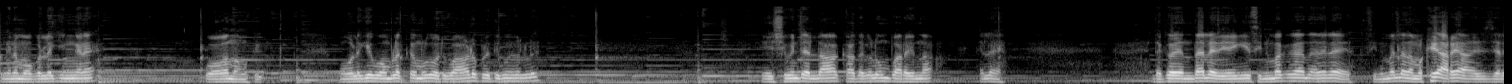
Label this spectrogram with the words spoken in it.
ഇങ്ങനെ മുകളിലേക്ക് ഇങ്ങനെ പോകാം നമുക്ക്. മുകളിലേക്ക് പോകുമ്പോഴൊക്കെ നമുക്ക് ഒരുപാട് പ്രതിമകളിൽ യേശുവിന്റെ എല്ലാ കഥകളും പറയുന്ന അല്ലേ? ഇതൊക്കെ എന്താല്ലേ ഈ സിനിമ അല്ലേ? നമുക്ക് അറിയാം. ചില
